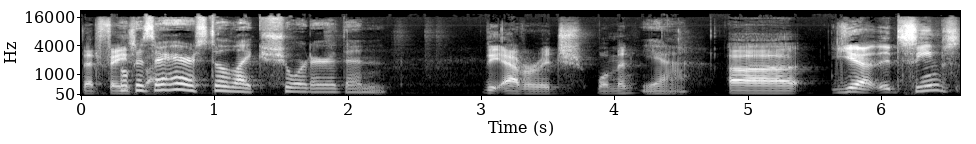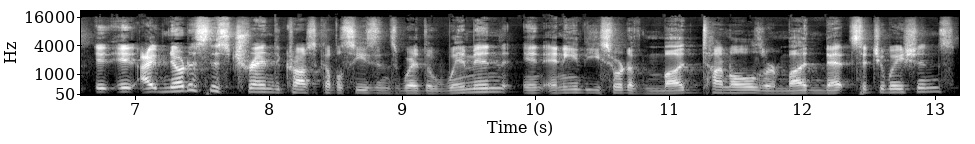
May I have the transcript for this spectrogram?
that phased Because by their hair is still like shorter than the average woman. yeah. Uh, yeah, it seems. It, it, I've noticed this trend across a couple seasons where the women in any of these sort of mud tunnels or mud net situations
